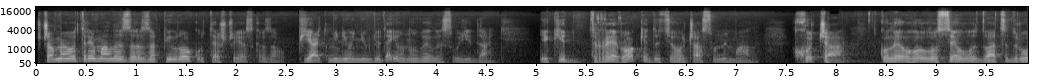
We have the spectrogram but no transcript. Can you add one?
Що ми отримали за, за півроку? Те, що я сказав. 5 мільйонів людей оновили свої дані, які три роки до цього часу не мали. Хоча, коли оголосило 22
